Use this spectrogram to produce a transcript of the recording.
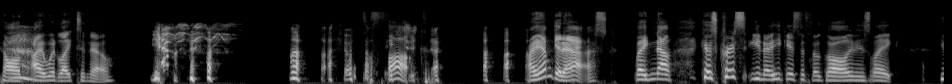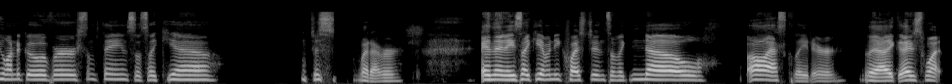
called "I Would Like to Know." I the like to fuck? I am gonna ask. Like now, because Chris, you know, he gets the phone call and he's like, "You want to go over some things?" So it's like, "Yeah, just whatever." And then he's like, "You have any questions?" I'm like, "No, I'll ask later." Like, I just want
